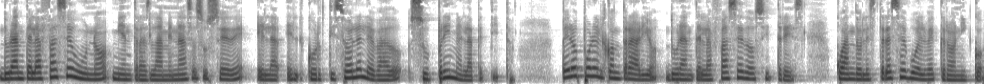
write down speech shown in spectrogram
Durante la fase 1, mientras la amenaza sucede, el, cortisol elevado suprime el apetito. Pero por el contrario, durante la fase 2 y 3, cuando el estrés se vuelve crónico,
